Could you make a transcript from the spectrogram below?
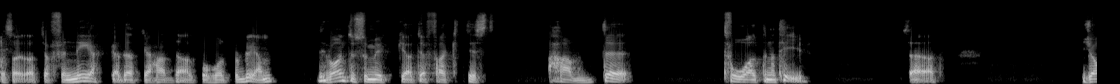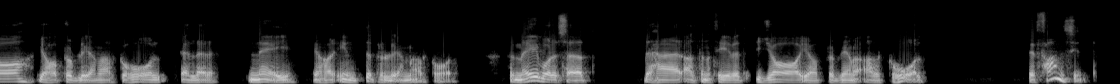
alltså, att jag förnekade att jag hade alkoholproblem. Det var inte så mycket att jag faktiskt hade två alternativ. Så att, ja, jag har problem med alkohol eller nej, jag har inte problem med alkohol. För mig var det så att det här alternativet, ja, jag har problem med alkohol, det fanns inte.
